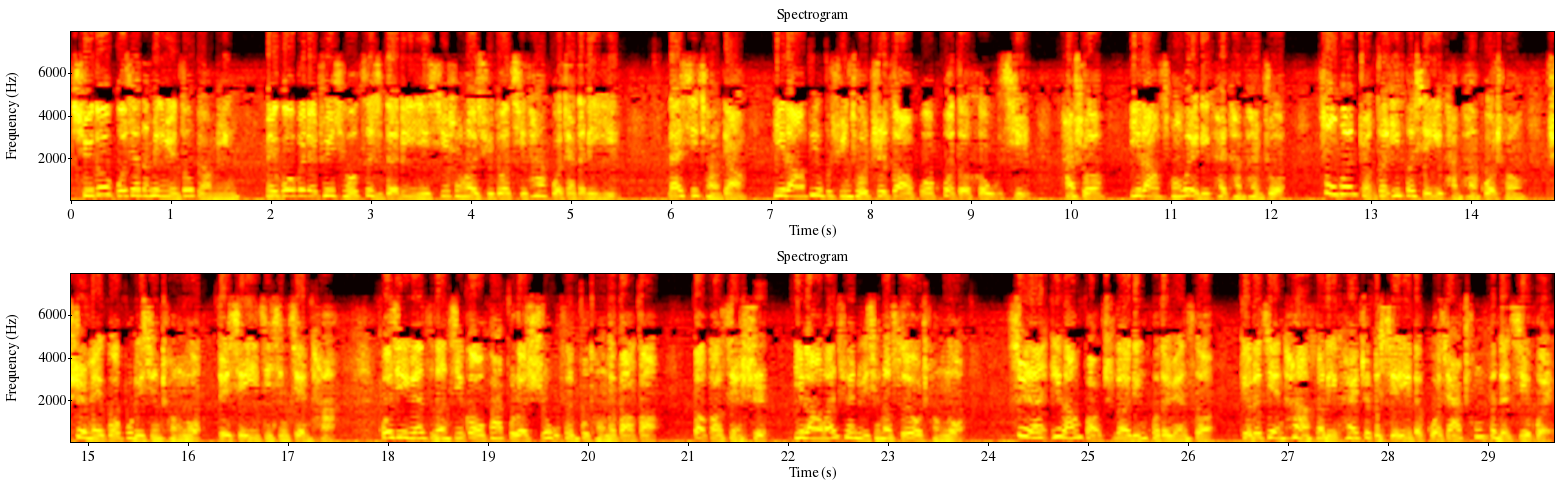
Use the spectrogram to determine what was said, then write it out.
许多国家的命运都表明，美国为了追求自己的利益，牺牲了许多其他国家的利益。莱西强调，伊朗并不寻求制造或获得核武器。他说，伊朗从未离开谈判桌。纵观整个伊核协议谈判过程，是美国不履行承诺，对协议进行践踏。国际原子能机构发布了十五份不同的报告，报告显示，伊朗完全履行了所有承诺。虽然伊朗保持了灵活的原则，给了践踏和离开这个协议的国家充分的机会，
